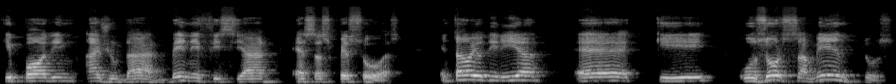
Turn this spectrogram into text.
que podem ajudar, beneficiar essas pessoas. Então, eu diria é, que os orçamentos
